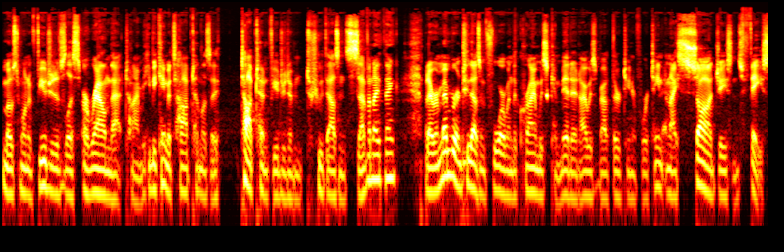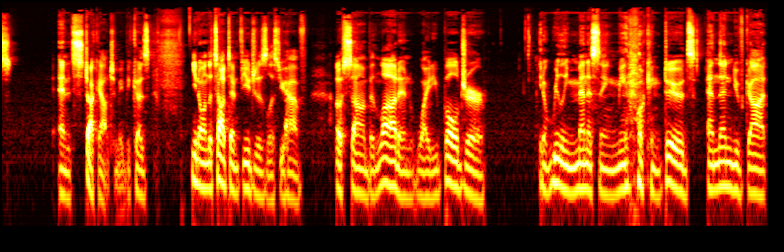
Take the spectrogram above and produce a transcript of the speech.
most wanted fugitives list around that time. He became a top 10 list, I top 10 fugitive in 2007 i think but i remember in 2004 when the crime was committed i was about 13 or 14 and i saw jason's face and it stuck out to me because you know on the top 10 fugitives list you have osama bin laden whitey bulger you know really menacing mean looking dudes and then you've got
